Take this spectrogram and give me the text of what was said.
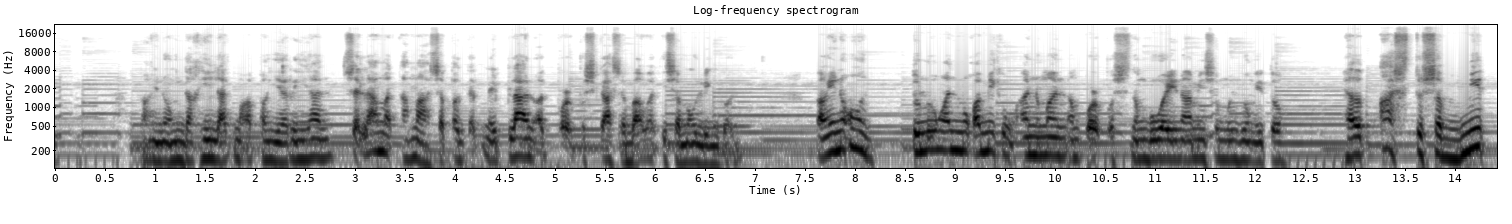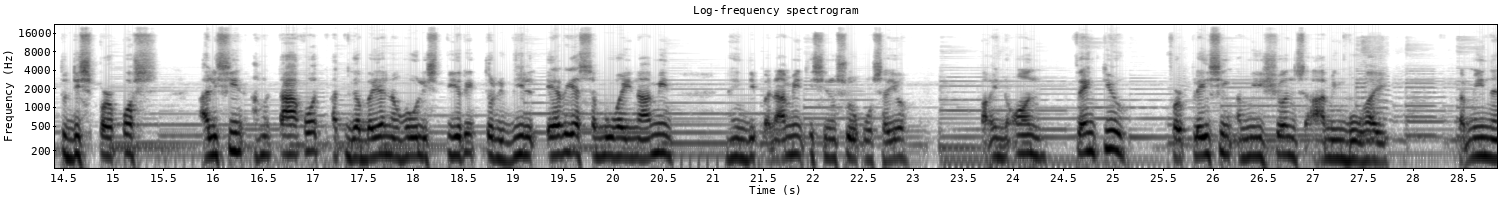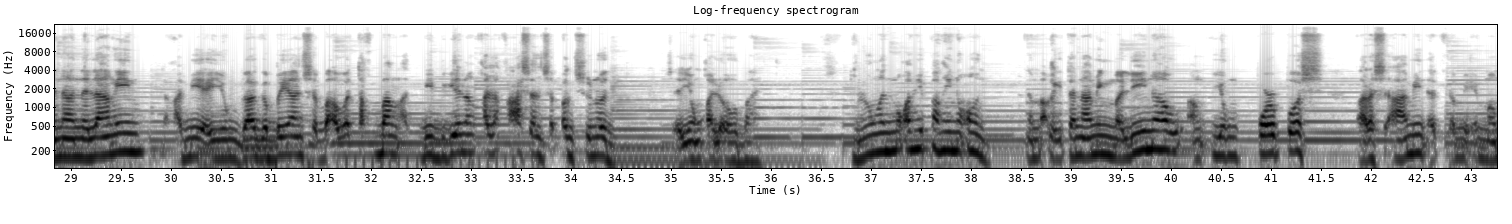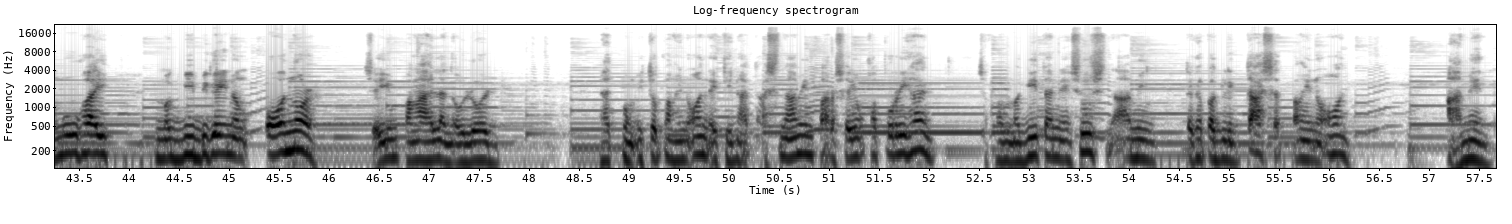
Panginoong dakila at makapangyarihan, salamat Ama sapagkat may plano at purpose ka sa bawat isa mong lingkod. Panginoon, tulungan mo kami kung ano man ang purpose ng buhay namin sa mundong ito. Help us to submit to this purpose. Alisin ang takot at gabayan ng Holy Spirit to reveal areas sa buhay namin na hindi pa namin isinusuko sa iyo. Panginoon, thank you for placing a mission sa aming buhay. Kami nananalangin na kami ay iyong gagabayan sa bawat takbang at bibigyan ng kalakasan sa pagsunod sa iyong kalooban. Tulungan mo kami, Panginoon, na makita naming malinaw ang iyong purpose para sa amin at kami ay mamuhay magbibigay ng honor sa iyong pangalan, O Lord. Lahat pong ito, Panginoon, ay tinataas namin para sa iyong kapurihan sa pamagitan ni Jesus na aming tagapagligtas at Panginoon. Amen.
